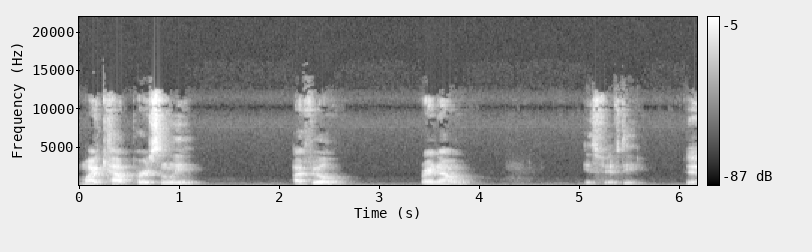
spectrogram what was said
My cap personally, I feel, right now, is fifty. Yeah.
